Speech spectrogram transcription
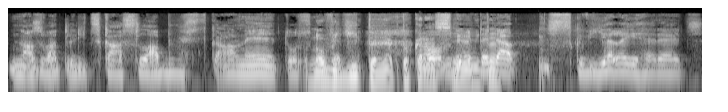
nazvat lidská slabůstka, ne, to No skutečně- vidíte, jak to krásně no, byl umíte. teda skvělý herec.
